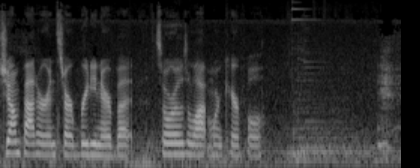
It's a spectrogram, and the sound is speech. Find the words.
jump at her and start breeding her, but Zorro's a lot more careful.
